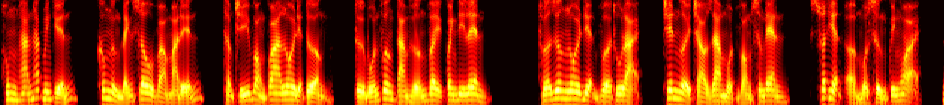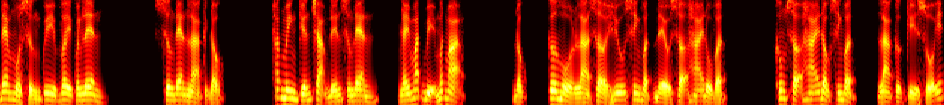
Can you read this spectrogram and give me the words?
Hung hãn Hắc Minh kiến, không ngừng đánh sâu vào mà đến, thậm chí vòng qua lôi điện tường, từ bốn phương tám hướng vây quanh đi lên. Hứa Dương lôi điện vừa thu lại, trên người trào ra một vòng xương đen, xuất hiện ở một sừng quy ngoại, đem một sừng quy vây quanh lên. Xương đen là kịch độc. Hắc Minh kiến chạm đến xương đen, nháy mắt bị mất mạng. Cơ hồ là sở hữu sinh vật đều sợ hãi đồ vật. Không sợ hãi độc sinh vật, là cực kỳ số ít.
